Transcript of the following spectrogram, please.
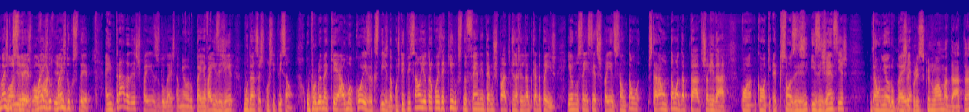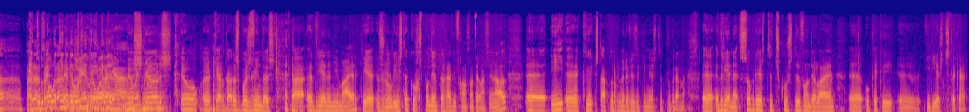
mais do que ceder, mais do, mais do que ceder. A entrada destes países do leste da União Europeia vai exigir mudanças de Constituição. O problema é que há uma coisa que se diz na Constituição e outra coisa é aquilo que se defende em termos práticos na realidade de cada país. Eu não sei se esses países tão, estarão tão adaptados a lidar com, a, com a, que são as exigências da União Europeia. Mas é por isso que não há uma data para, é tudo para paulatina até 2030. Amanhã, Meus senhores, eu uh, quero dar as boas-vindas à Adriana Niemeyer, que é jornalista, correspondente da Rádio France Internacional uh, e uh, que está pela primeira vez aqui neste programa. Adriana, sobre este discurso de von der Leyen, o que é que irias destacar?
